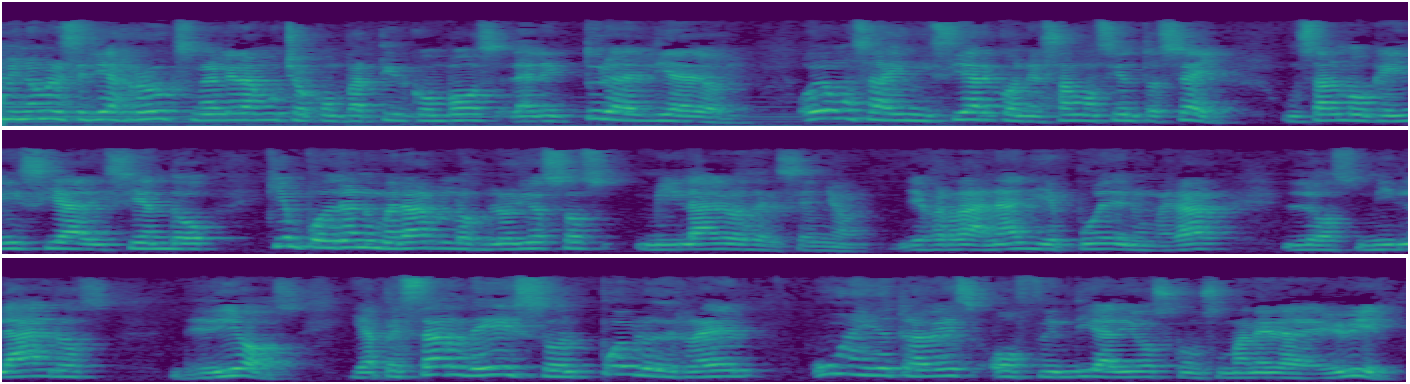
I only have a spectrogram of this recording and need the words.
Mi nombre es Elías Rux, me alegra mucho compartir con vos la lectura del día de hoy. Hoy vamos a iniciar con el Salmo 106, un salmo que inicia diciendo, ¿quién podrá enumerar los gloriosos milagros del Señor? Y es verdad, nadie puede enumerar los milagros de Dios. Y a pesar de eso, el pueblo de Israel una y otra vez ofendía a Dios con su manera de vivir.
